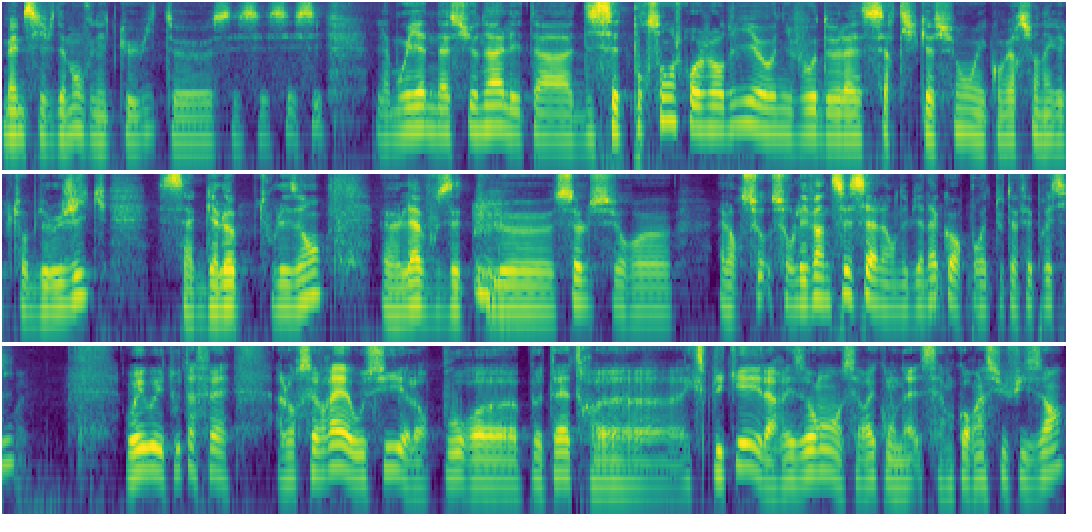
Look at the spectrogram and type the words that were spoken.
même si évidemment vous n'êtes que 8, euh, la moyenne nationale est à 17%, je crois, aujourd'hui, au niveau de la certification et conversion en agriculture biologique. Ça galope tous les ans. Euh, là, vous êtes le seul sur, euh, alors sur, sur, les 20 de CCL, hein, on est bien d'accord, pour être tout à fait précis. Oui, oui, tout à fait. Alors c'est vrai aussi, alors pour peut-être expliquer la raison, c'est vrai qu'on c'est encore insuffisant.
